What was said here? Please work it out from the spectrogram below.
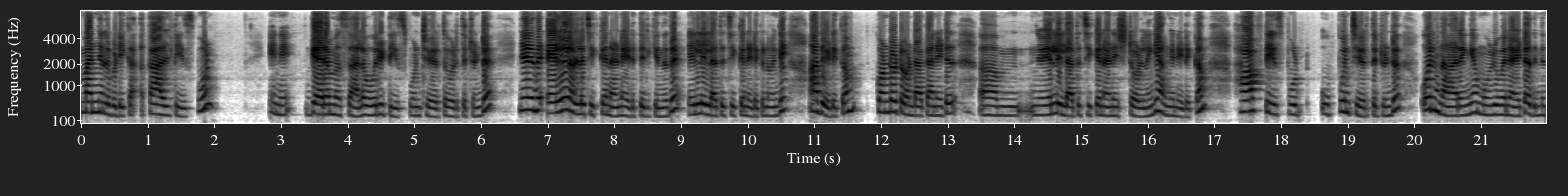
മഞ്ഞൾപ്പൊടി ക- കാൽ ടീസ്പൂൺ ഇനി ഗരം മസാല ഒരു ടീസ്പൂൺ ചേർത്ത് കൊടുത്തിട്ടുണ്ട്. ഞാനിത് എല്ലുള്ള ചിക്കനാണ് എടുത്തിരിക്കുന്നത്. എല്ലില്ലാത്ത ചിക്കൻ എടുക്കണമെങ്കിൽ അത് എടുക്കാം. കൊണ്ടോട്ടം ഉണ്ടാക്കാനായിട്ട് എല്ലില്ലാത്ത ചിക്കനാണ് ഇഷ്ടമുള്ളതെങ്കിൽ അങ്ങനെ എടുക്കാം. ഹാഫ് ടീസ്പൂൺ ഉപ്പും ചേർത്തിട്ടുണ്ട്. ഒരു നാരങ്ങ മുഴുവനായിട്ട് അതിന്റെ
